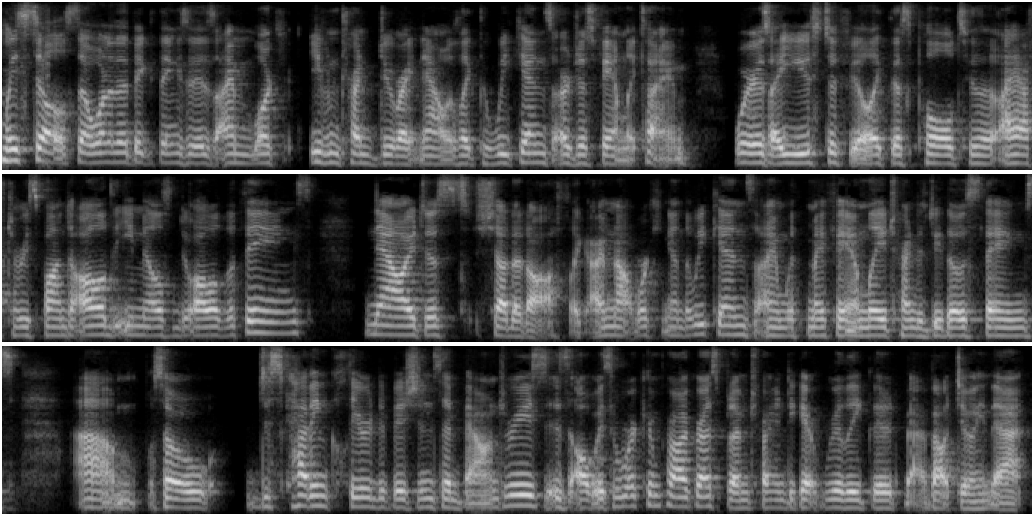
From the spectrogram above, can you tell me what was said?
we still so one of the big things is i'm look even trying to do right now is like the weekends are just family time. Whereas i used to feel like this pull to i have to respond to all of the emails and do all of the things. Now i just shut it off. Like i'm not working on the weekends. I'm with my family trying to do those things. Um, so just having clear divisions and boundaries is always a work in progress, but I'm trying to get really good about doing that.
